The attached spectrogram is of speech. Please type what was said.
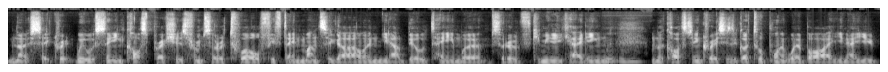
no secret. We were seeing cost pressures from sort of 12, 15 months ago, and you know, our build team were sort of communicating mm-hmm. and the cost increases. It got to a point whereby, you know, you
